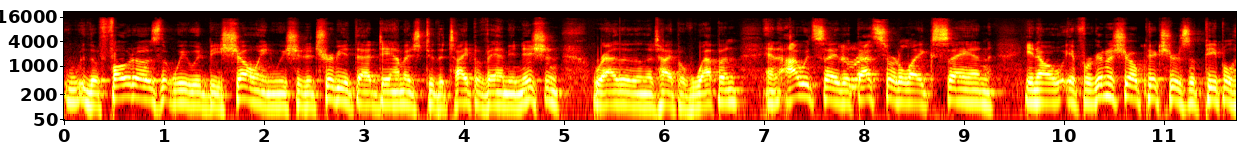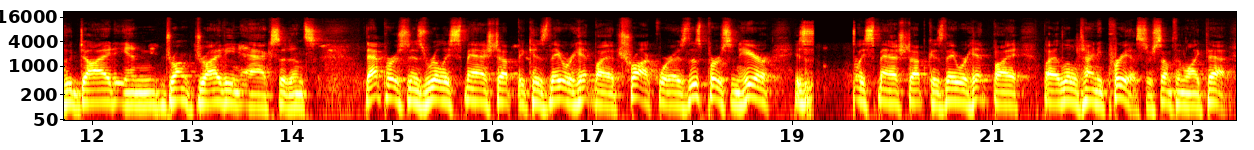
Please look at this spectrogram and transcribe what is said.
the photos that we would be showing, we should attribute that damage to the type of ammunition rather than the type of weapon. And I would say that that's sort of like saying, you know, if we're going to show pictures of people who died in drunk driving accidents, that person is really smashed up because they were hit by a truck, whereas this person here is smashed up because they were hit by, by a little tiny Prius or something like that.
